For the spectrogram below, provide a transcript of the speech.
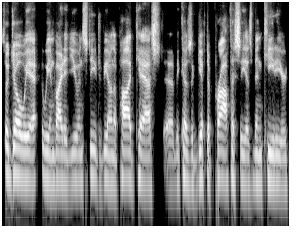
So, Joel, we we invited you and Steve to be on the podcast uh, because the gift of prophecy has been key to your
